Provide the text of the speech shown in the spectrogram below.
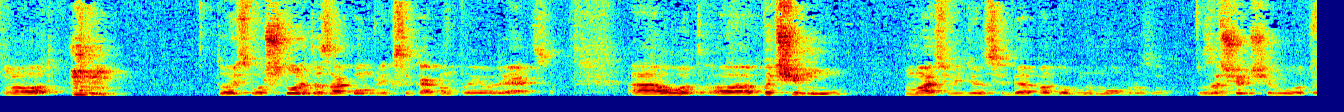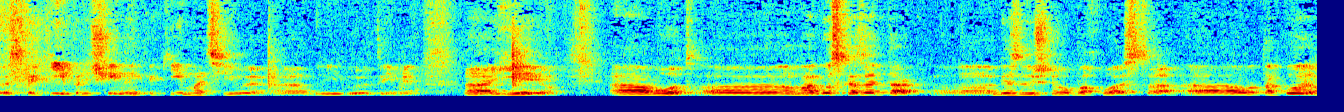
Вот. То есть вот что это за комплекс и как он проявляется. А, вот, а, почему мать ведет себя подобным образом? За счет чего? То есть какие причины какие мотивы э, двигают ими, э, ею? А, вот, э, могу сказать так, э, без лишнего бахвальства. Э, вот такой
